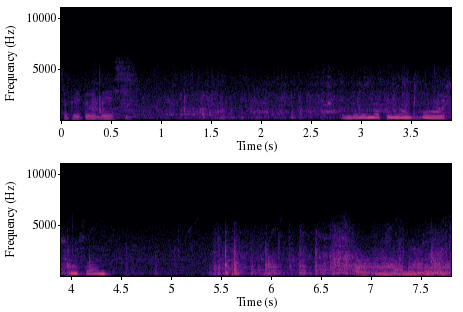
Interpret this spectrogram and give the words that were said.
Saka ito na guys. Tanggalin natin yung hose kung saan kung saan yung tubig.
